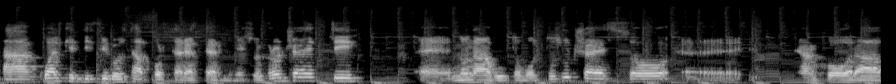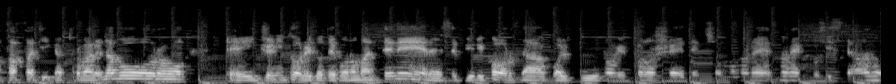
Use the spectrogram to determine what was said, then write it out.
ha qualche difficoltà a portare a termine i suoi progetti, eh, non ha avuto molto successo, eh, ancora fa fatica a trovare lavoro, i genitori lo devono mantenere, se vi ricorda qualcuno che conoscete, insomma non è, non è così strano,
